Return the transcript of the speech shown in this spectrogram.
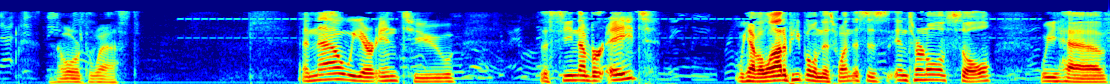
that is the Northwest. And now we are into the scene number eight. We have a lot of people in this one. This is Internal of SOL. We have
